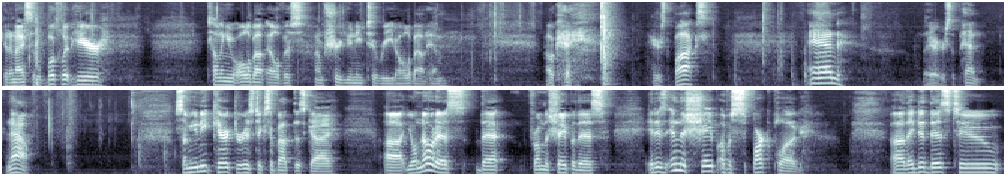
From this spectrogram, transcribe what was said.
Get a nice little booklet here telling you all about Elvis. I'm sure you need to read all about him. Okay, here's the box. And there's the pen. Now, some unique characteristics about this guy. Uh, you'll notice that from the shape of this, it is in the shape of a spark plug. Uh, they did this to,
